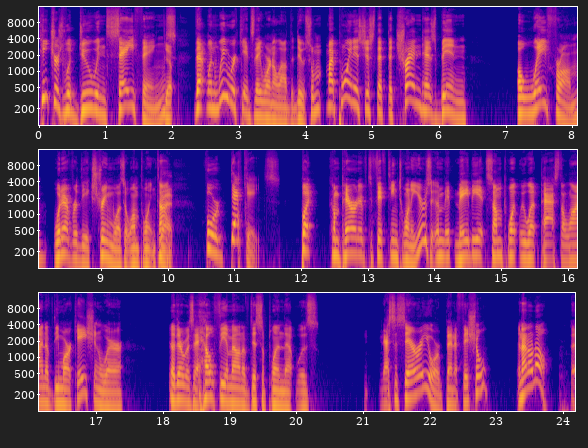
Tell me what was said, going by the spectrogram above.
teachers would do and say things Yep. that when we were kids, they weren't allowed to do. So my point is just that the trend has been away from whatever the extreme was at one point in time Right. For decades. But comparative to 15, 20 years, maybe at some point we went past the line of demarcation where you know, there was a healthy amount of discipline that was necessary or beneficial. And I don't know. Uh,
